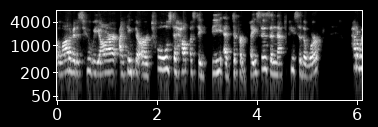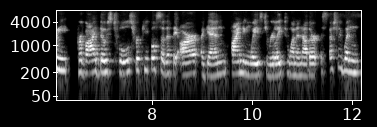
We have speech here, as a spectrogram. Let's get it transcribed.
A lot of it is who we are. I think there are tools to help us to be at different places, and that's piece of the work. How do we provide those tools for people so that they are, again, finding ways to relate to one another, especially when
